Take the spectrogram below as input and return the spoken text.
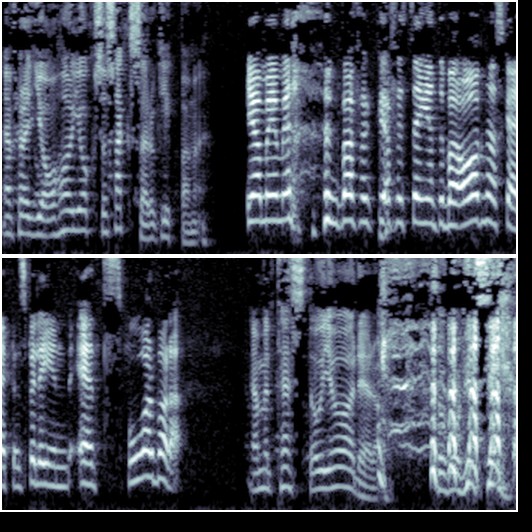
Ja, för att jag har ju också saxar att klippa med. Ja men jag menar, varför, varför stänger jag inte bara av den här skypen spela in ett spår bara? Ja, men testa och gör det då. Så får vi se.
